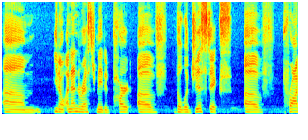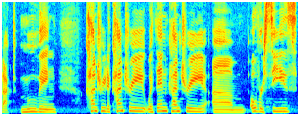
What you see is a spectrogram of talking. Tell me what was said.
Um, you know an underestimated part of the logistics of product moving country to country within country um, overseas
